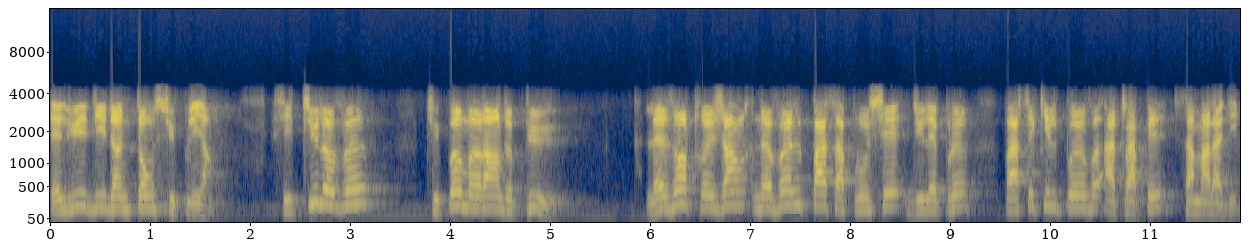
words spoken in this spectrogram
et lui dit d'un ton suppliant, Si tu le veux, tu peux me rendre pur. Les autres gens ne veulent pas s'approcher du lépreux parce qu'ils peuvent attraper sa maladie.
